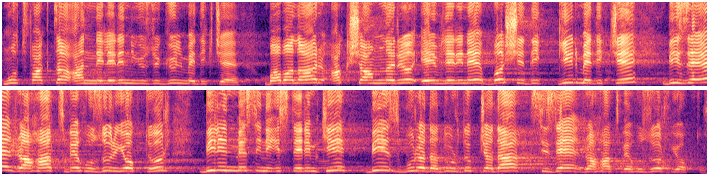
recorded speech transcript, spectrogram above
mutfakta annelerin yüzü gülmedikçe, babalar akşamları evlerine başı dik girmedikçe bize rahat ve huzur yoktur. Bilinmesini isterim ki biz burada durdukça da size rahat ve huzur yoktur.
